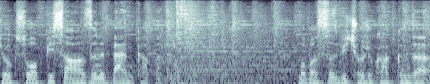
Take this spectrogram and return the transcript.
Yoksa o pis ağzını ben kapatırım. Babasız bir çocuk hakkında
